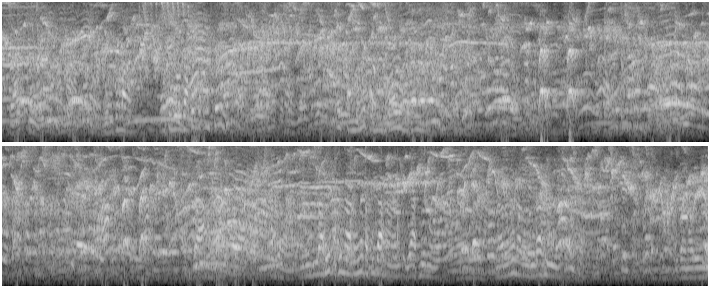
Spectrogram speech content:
berarti. Jadi tulang. Oh, sebelum dapat. Itu panjangnya panjang sekali. makanya. Jadi di lahir pasti naruhnya pasti tahan di akhirnya. Naruhnya naruh di lahir. Bukan naruh di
